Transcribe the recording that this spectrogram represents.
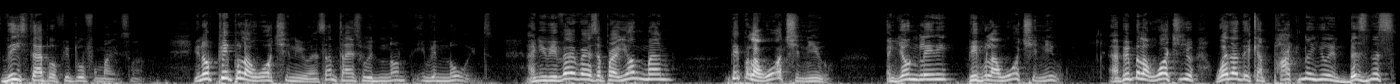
these type of people for my son. You know, people are watching you, and sometimes we don't even know it. And you'll be very, very surprised. Young man, People are watching you. And young lady, people are watching you. And people are watching you whether they can partner you in business.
